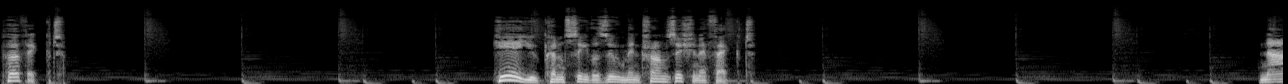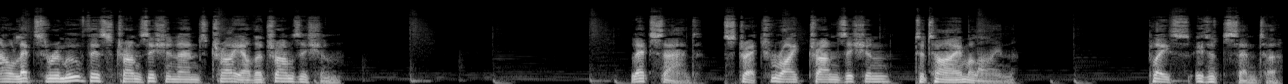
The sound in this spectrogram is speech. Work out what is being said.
Perfect. Here you can see the zoom in transition effect. Now let's remove this transition and try other transition. Let's add, stretch right transition, to timeline. Place it at center.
